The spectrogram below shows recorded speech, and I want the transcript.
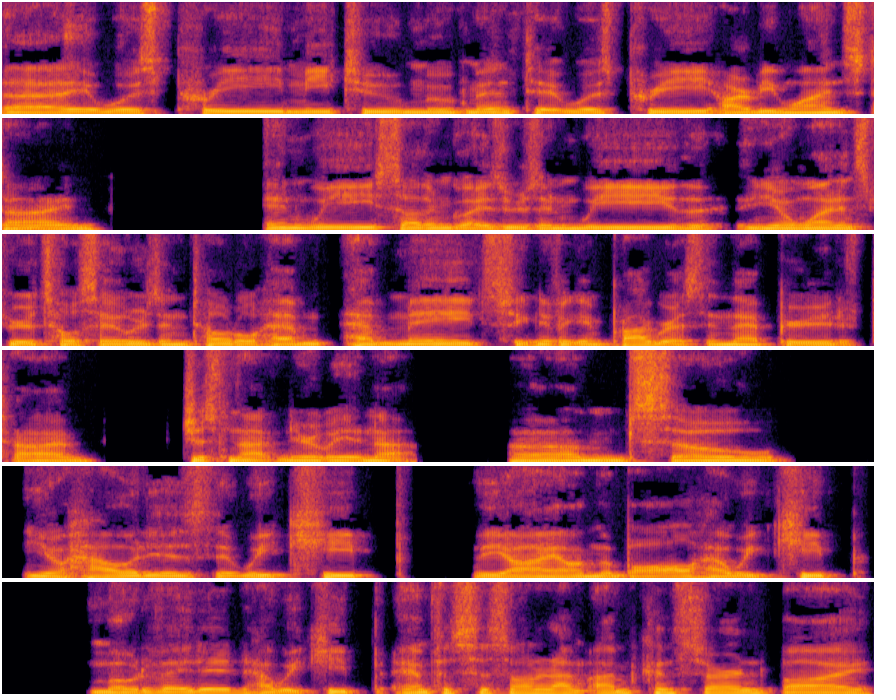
uh, it was pre Me Too movement. It was pre Harvey Weinstein and we Southern Glazers and we, the, you know, wine and spirits wholesalers in total have, have made significant progress in that period of time, just not nearly enough. Um, so, you know, how it is that we keep the eye on the ball, how we keep motivated, how we keep emphasis on it. I'm, I'm concerned by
